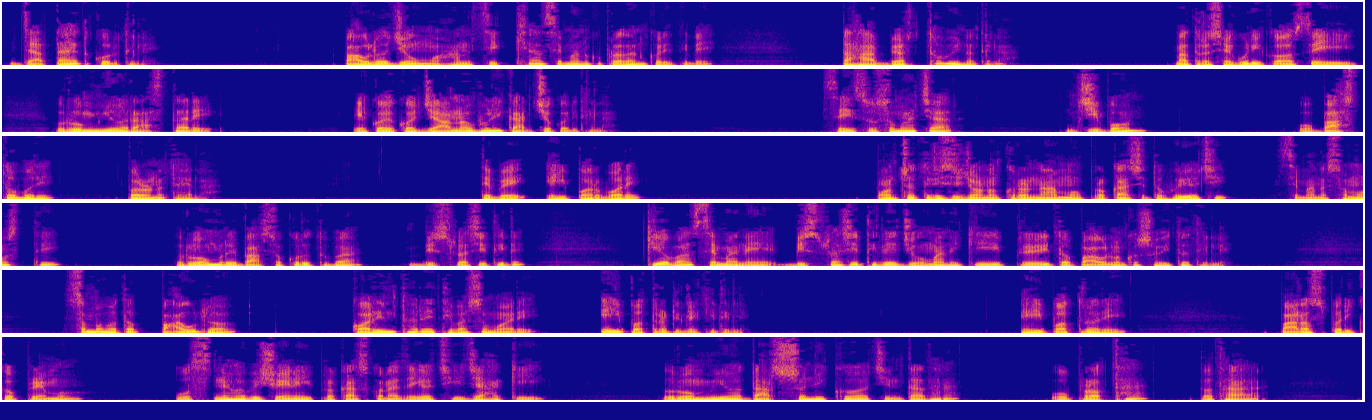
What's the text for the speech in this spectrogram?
ଯାତାୟାତ କରୁଥିଲେ। ପାଉଲ ଯେଉଁ ମହାନ ଶିକ୍ଷା ସେମାନଙ୍କୁ ପ୍ରଦାନ କରିଥିଲେ ତାହା ବ୍ୟର୍ଥ ହୋଇନଥିଲା। ମାତ୍ର ସେଗୁଡ଼ିକ ସେହି ରୋମିଓ ରାସ୍ତାରେ ଏକ ଏକ ଯାନ ଭଳି କାର୍ଯ୍ୟ କରିଥିଲା। ସେହି ସୁଷମାଚାର ଜୀବନ ଓ ବାସ୍ତବରେ ପରିଣତ ହେଲା। ତେବେ ଏହି ପର୍ବରେ ପଞ୍ଚତିରିଶ ଜଣଙ୍କର ନାମ ପ୍ରକାଶିତ ହୋଇଅଛି। ସେମାନେ ସମସ୍ତେ ରୋମ୍ରେ ବାସ କରୁଥିବା ବିଶ୍ୱାସୀ ଥିଲେ କିଏ ବା ସେମାନେ ବିଶ୍ୱାସୀ ଥିଲେ ଯେଉଁମାନେ କି ପ୍ରେରିତ ପାଉଲଙ୍କ ସହିତ ଥିଲେ। ସମ୍ଭବତଃ ପାଉଲ କରିନ୍ଥରେ ଥିବା ସମୟରେ ଏହି ପତ୍ରଟି ଲେଖିଥିଲେ। ଏହି ପତ୍ରରେ ପାରସ୍ପରିକ ପ୍ରେମ ଓ ସ୍ନେହ ବିଷୟ ନେଇ ପ୍ରକାଶ କରାଯାଇଅଛି ଯାହାକି ରୋମିଓ ଦାର୍ଶନିକ ଚିନ୍ତାଧାରା ଓ ପ୍ରଥା ତଥା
